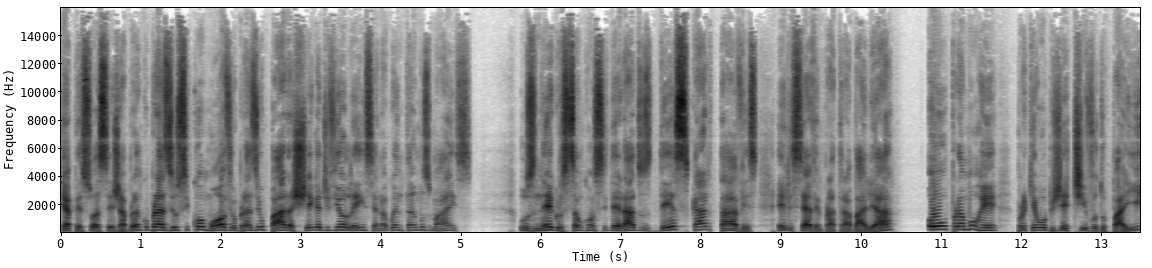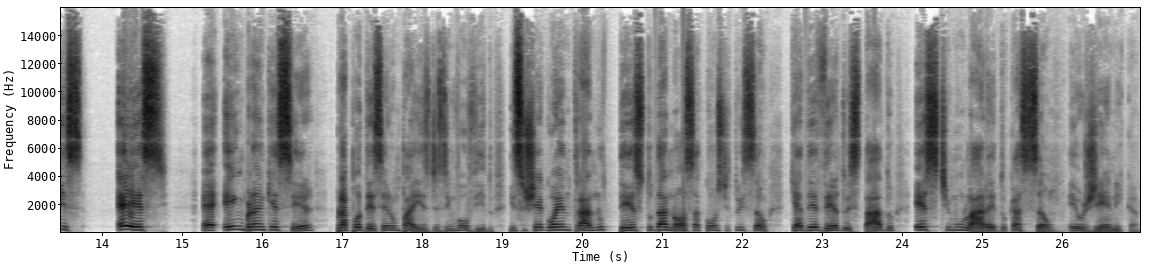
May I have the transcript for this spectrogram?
que a pessoa seja branca, o Brasil se comove, o Brasil para, chega de violência, não aguentamos mais os negros são considerados descartáveis. Eles servem para trabalhar ou para morrer, porque o objetivo do país é esse: é embranquecer para poder ser um país desenvolvido. Isso chegou a entrar no texto da nossa Constituição, que é dever do Estado estimular a educação eugênica.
